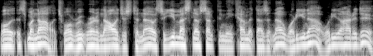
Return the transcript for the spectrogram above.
well it's my knowledge. Well root word of knowledge is to know. So you must know something the incumbent doesn't know. What do you know? What do you know how to do?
